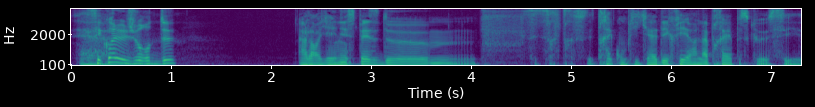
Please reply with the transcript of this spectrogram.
C'est quoi le jour 2 Alors, il y a une espèce de c'est très compliqué à décrire l'après parce que c'est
